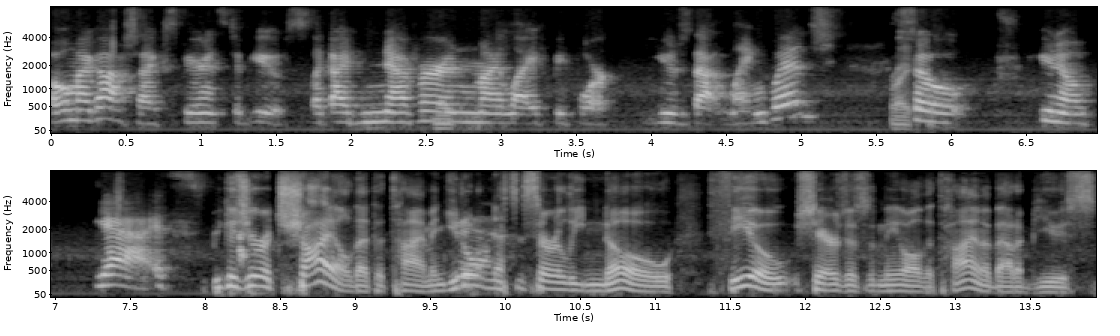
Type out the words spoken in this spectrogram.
oh my gosh, I experienced abuse. Like I've never right. in my life before used that language. Right. So, you know, yeah it's because you're a child at the time and you yeah. don't necessarily know theo shares this with me all the time about abuse.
